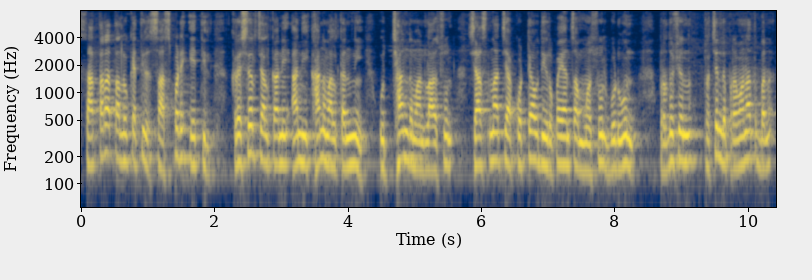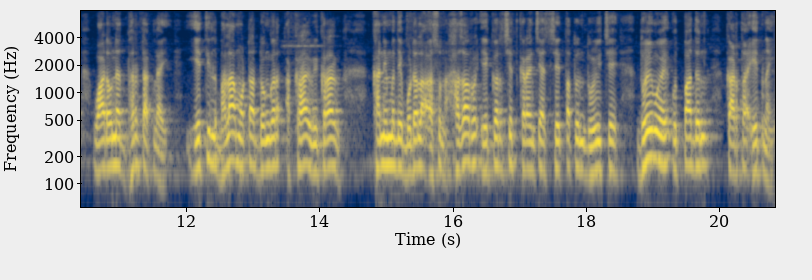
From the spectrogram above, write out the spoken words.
सातारा तालुक्यातील सासपडे येथील क्रशर चालकांनी आणि खाणमालकांनी उच्छांद मांडला असून शासनाच्या कोट्यावधी रुपयांचा महसूल बुडवून प्रदूषण प्रचंड प्रमाणात बन वाढवण्यात भर टाकला आहे. येथील भला मोठा डोंगर अकराळ विक्राळ खाणीमध्ये बुडाला असून हजारो एकर शेतकऱ्यांच्या शेतातून धुळीचे धुळीमुळे उत्पादन काढता येत नाही.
